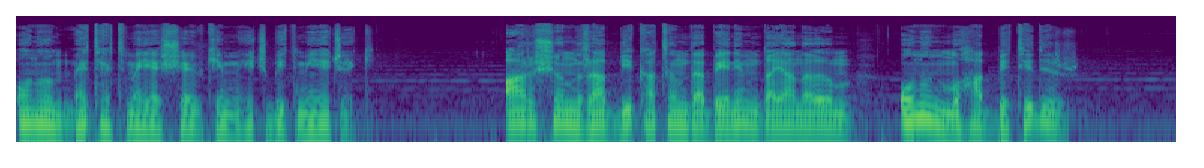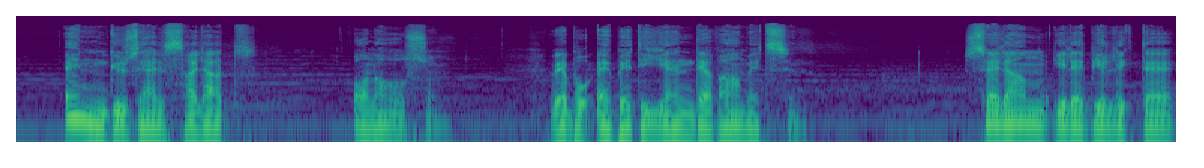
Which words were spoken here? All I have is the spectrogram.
onu met etmeye şevkim hiç bitmeyecek. Arşın Rabbi katında benim dayanağım onun muhabbetidir. En güzel salat ona olsun ve bu ebediyen devam etsin. Selam ile birlikte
